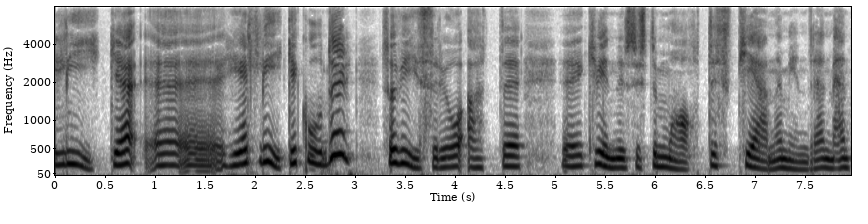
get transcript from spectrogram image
like, eh, helt like koder, så viser det jo at eh, kvinner systematisk tjener mindre enn menn.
